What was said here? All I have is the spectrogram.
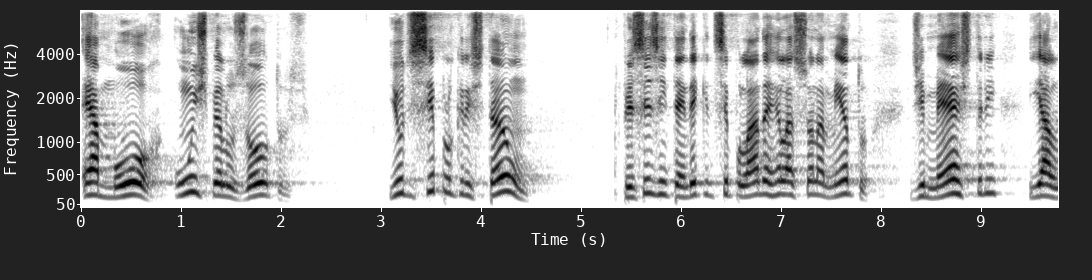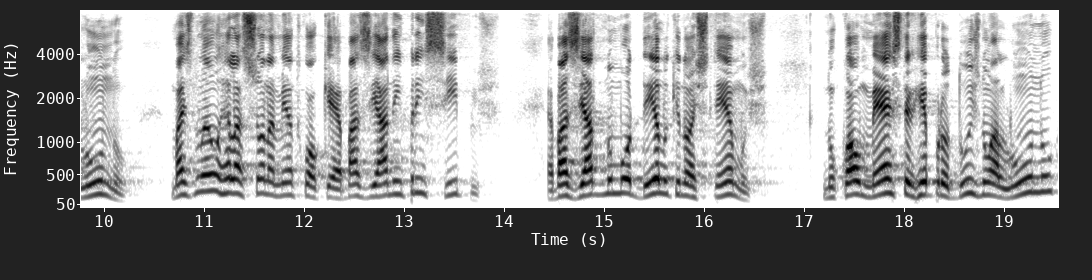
é amor uns pelos outros. E o discípulo cristão precisa entender que discipulado é relacionamento de mestre e aluno. Mas não é um relacionamento qualquer, é baseado em princípios. É baseado no modelo que nós temos no qual o mestre reproduz no aluno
